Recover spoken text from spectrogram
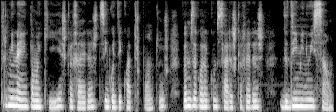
Terminei então aqui as carreiras de 54 pontos. Vamos agora começar as carreiras de diminuição.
